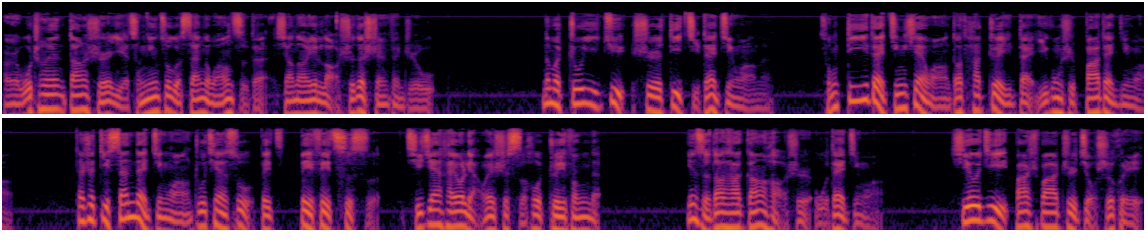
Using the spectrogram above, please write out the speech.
而吴承恩当时也曾经做过三个王子的，相当于老师的身份职务。那么朱义具是第几代靖王呢？从第一代金献王到他这一代，一共是八代靖王。但是第三代靖王朱倩素被被废赐死，期间还有两位是死后追封的，因此到他刚好是五代靖王。《西游记》八十八至九十回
